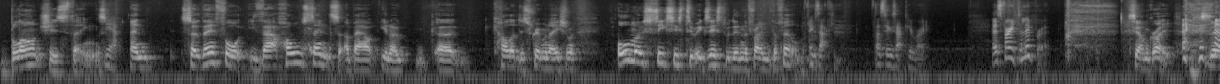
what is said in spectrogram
blanches things, Yeah. and so therefore that whole sense about you know uh, color discrimination almost ceases to exist within the frame of the film. Exactly. That's exactly right. It's very deliberate. See, I'm great. see,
